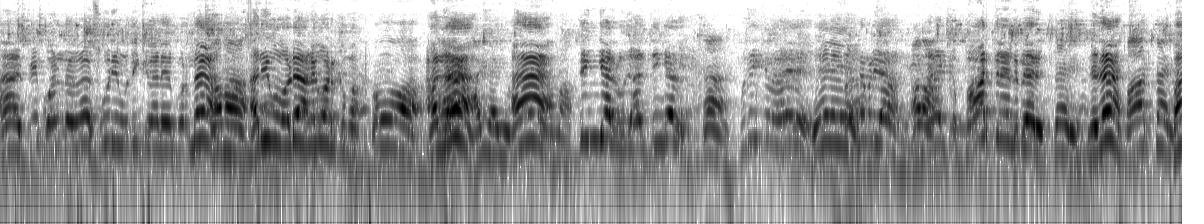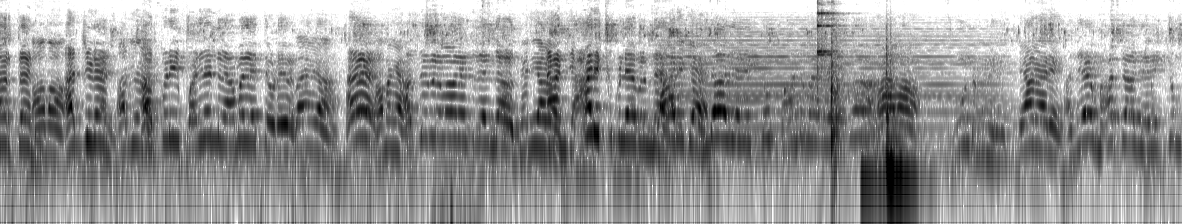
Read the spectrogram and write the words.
ஆ, இப்பயும் குழந்தைங்க சூரியன் உதிக்கு வேலையை பிறந்தா. அறிவோடு அழகோடு இருக்குமா? அல்ல? திங்கள் திங்கள். உதிக்கு. எனக்கு பார்த்தன் என்று பேரு? பார்த்தன். பார்த்தன். அர்ஜுனன். அப்படி பன்னிரண்டு. ஆ, ஆமாங்க. அர்ஜுனன் என்று தெரிந்தாலும். நான் யாருக்கு பிள்ளையா பிறந்தேன்? ஆமா. மூன்று பிள்ளைகள் யார் யாரு? அதே மாத்தாதேவிக்கும்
